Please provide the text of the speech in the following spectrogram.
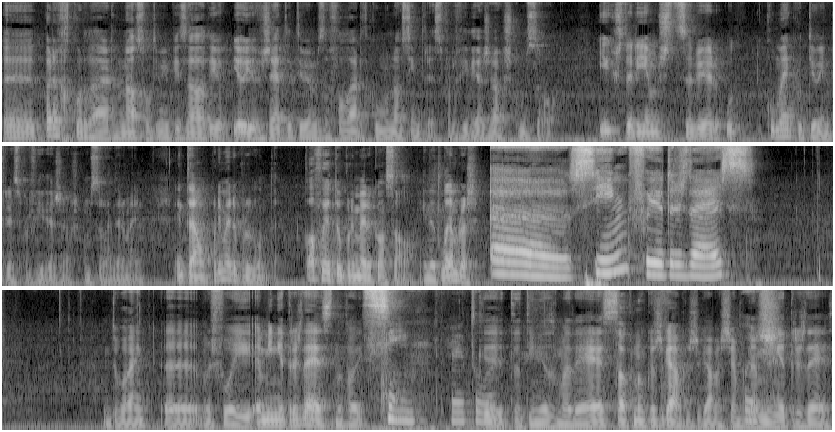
Uh, para recordar, no nosso último episódio, eu e o Vegeta estivemos a falar de como o nosso interesse por videojogos começou. E gostaríamos de saber o, como é que o teu interesse por videojogos começou, Enderman. Então, primeira pergunta. Qual foi a tua primeira consola? Ainda te lembras? Uh, sim, foi a 3DS. Muito bem. Uh, mas foi a minha 3DS, não foi? Sim, foi a tua. Que tu tinhas uma DS, só que nunca jogavas. Jogavas sempre Pois. na minha 3DS.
